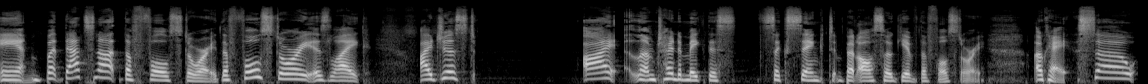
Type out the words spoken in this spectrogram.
and but that's not the full story. The full story is like I just I I'm trying to make this succinct but also give the full story. Okay, so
